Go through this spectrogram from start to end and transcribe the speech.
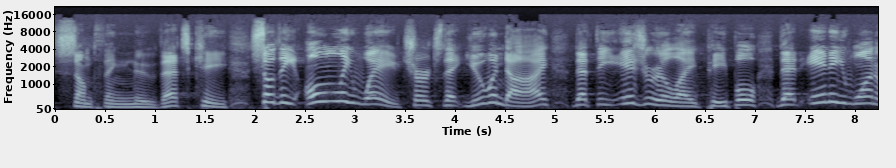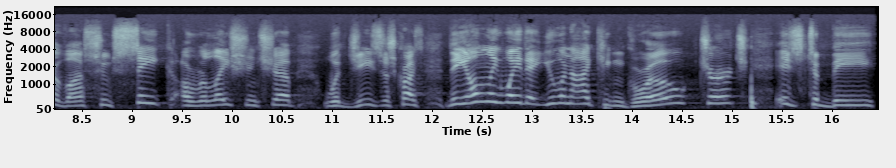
something new. That's key. So, the only way, church, that you and I, that the Israelite people, that any one of us who seek a relationship with Jesus Christ, the only way that you and I can grow, church, is to be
